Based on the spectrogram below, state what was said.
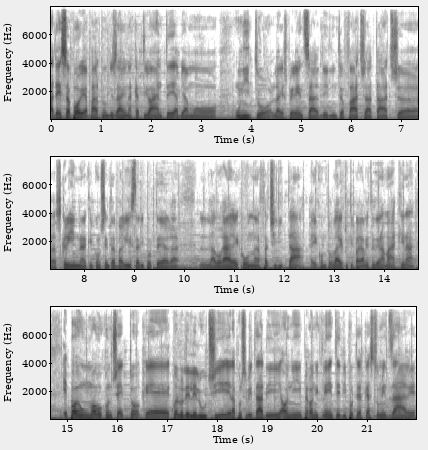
Adesso poi a parte un design accattivante abbiamo unito l'esperienza dell'interfaccia touch eh, screen che consente al barista di poter lavorare con facilità e controllare tutti i parametri della macchina. E poi un nuovo concetto che è quello delle luci e la possibilità ogni, per ogni cliente di poter customizzare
